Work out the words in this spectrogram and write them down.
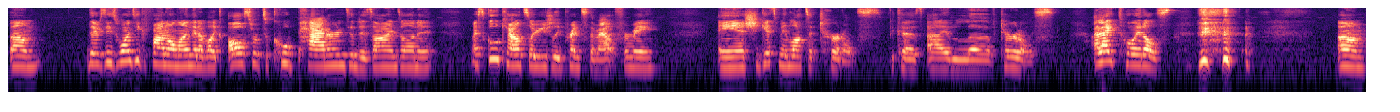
Um, there's these ones you can find online that have like all sorts of cool patterns and designs on it. My school counselor usually prints them out for me. And she gets me lots of turtles because I love turtles. I like turtles. um,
